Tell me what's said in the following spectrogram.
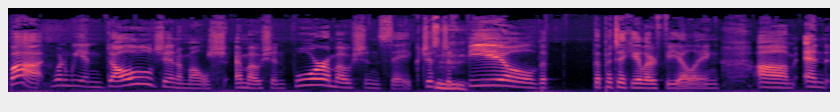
But when we indulge in emotion for emotion's sake, just mm-hmm. to feel the the particular feeling, um, and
